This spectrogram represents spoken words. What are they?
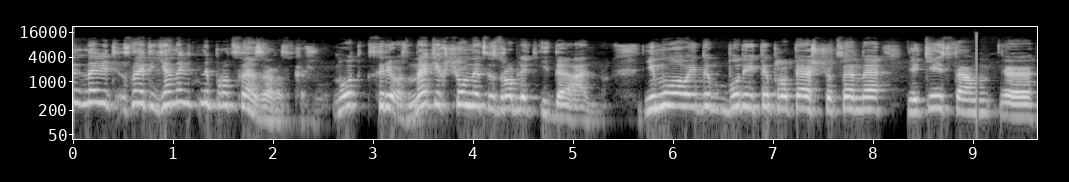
навіть знаєте, я навіть не про це зараз кажу. Ну от серйозно, навіть якщо вони це зроблять ідеально, і мова йде буде йти про те, що це не якийсь там, е,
